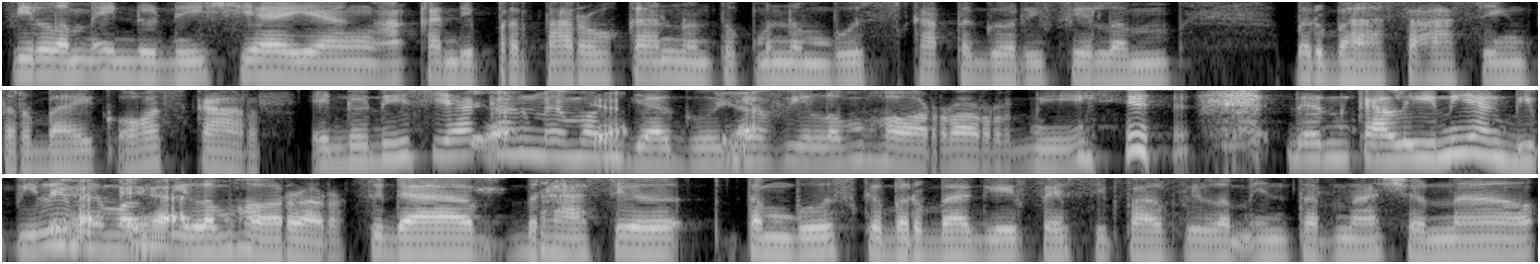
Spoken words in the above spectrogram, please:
film Indonesia yang akan dipertaruhkan untuk menembus kategori film berbahasa asing terbaik Oscar. Indonesia yeah, kan memang yeah, jagonya yeah. film horor nih. Dan kali ini yang dipilih yeah, memang yeah. film horor. Sudah berhasil tembus ke berbagai festival film internasional,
